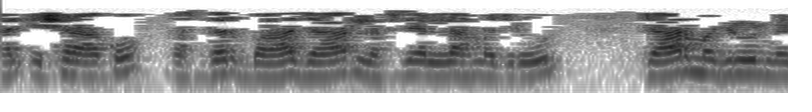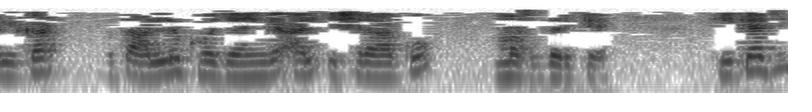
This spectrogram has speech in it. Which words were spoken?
الاشراق مصدر، با، جار، لفظ اللہ مجرور. جار مجرور مل کر متعلق ہو جائیں گے الاشراق مصدر کے. ٹھیک ہے جی؟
